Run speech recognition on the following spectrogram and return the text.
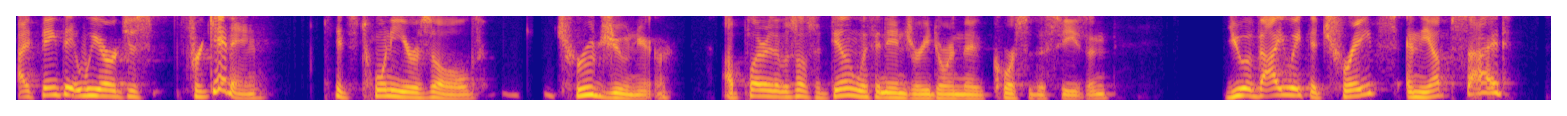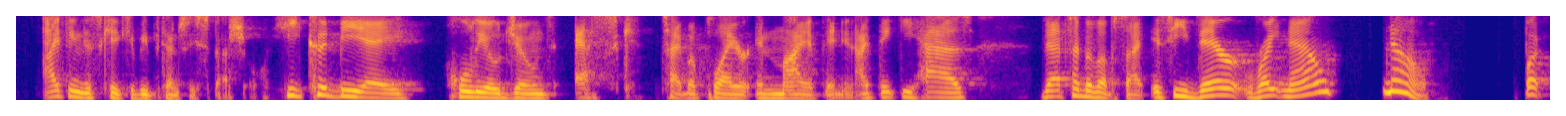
I think that we are just forgetting kid's 20 years old, true junior, a player that was also dealing with an injury during the course of the season. You evaluate the traits and the upside. I think this kid could be potentially special. He could be a Julio Jones esque type of player, in my opinion. I think he has that type of upside. Is he there right now? No. But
